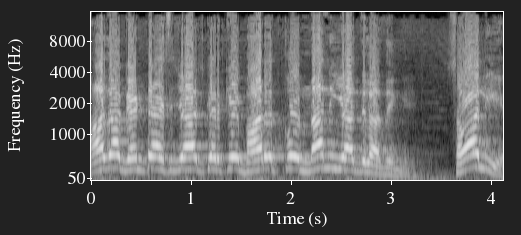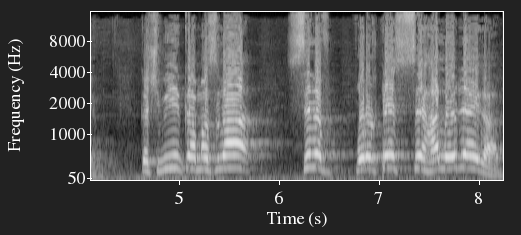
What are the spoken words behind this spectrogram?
आधा घंटा एहतजाज करके भारत को नानी याद दिला देंगे। सवाल ये कश्मीर का मसला सिर्फ़ प्रोटेस्ट से हल हो जाएगा।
